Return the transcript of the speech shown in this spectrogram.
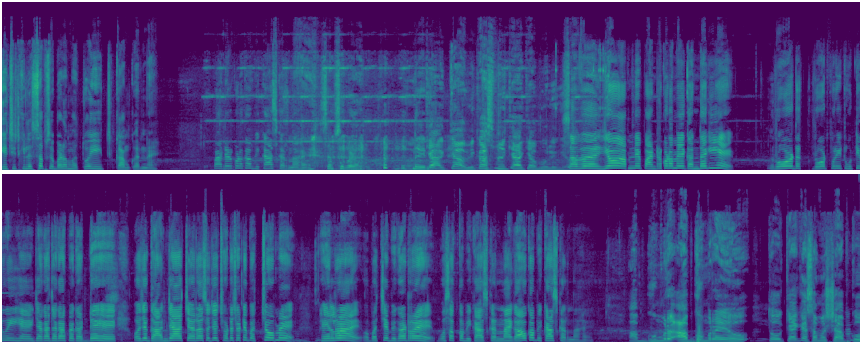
ये चीज़ के लिए सबसे बड़ा महत्व है ये काम करना है। पाडरकोड़ का विकास करना है सबसे बड़ा। नहीं क्या क्या विकास में क्या क्या बोलेंगे? सब जो अपने पांडरकोड़ा में गंदगी है। रोड रोड पूरी टूटी हुई है जगह जगह पे गड्ढे हैं और जो गांजा चरस और जो छोटे छोटे बच्चों में फैल रहा है और बच्चे बिगड़ रहे हैं वो सबका विकास करना है गाँव का विकास करना है। आप घूम रहे आप घूम रहे हो तो क्या क्या समस्या आपको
